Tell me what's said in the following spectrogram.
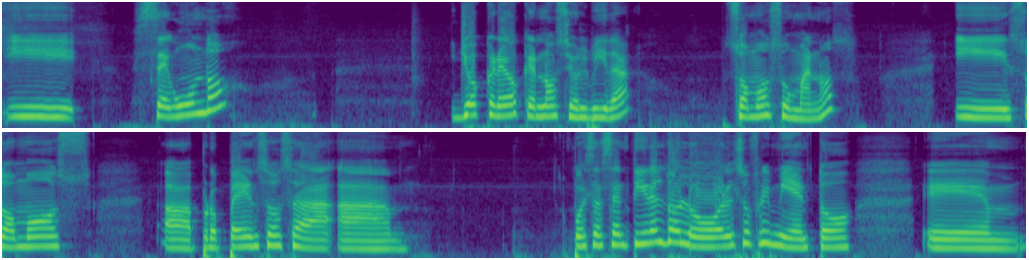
Y segundo, yo creo que no se olvida, somos humanos y somos ah, propensos a, pues a sentir el dolor, el sufrimiento. Em,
